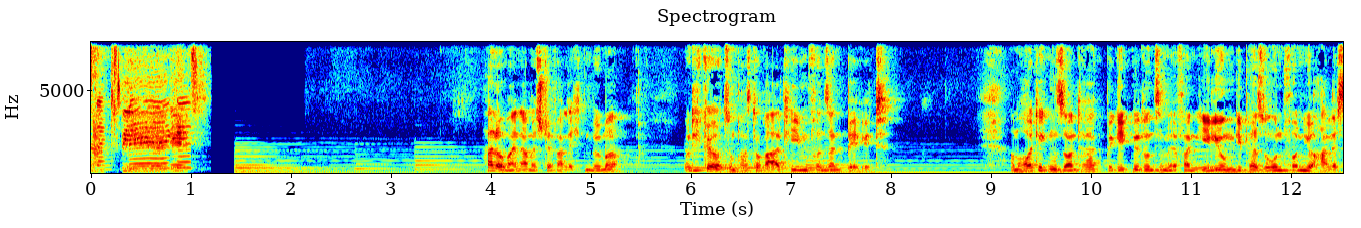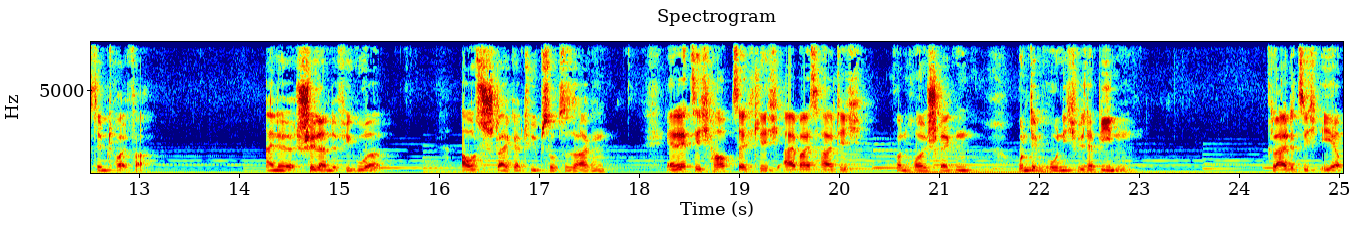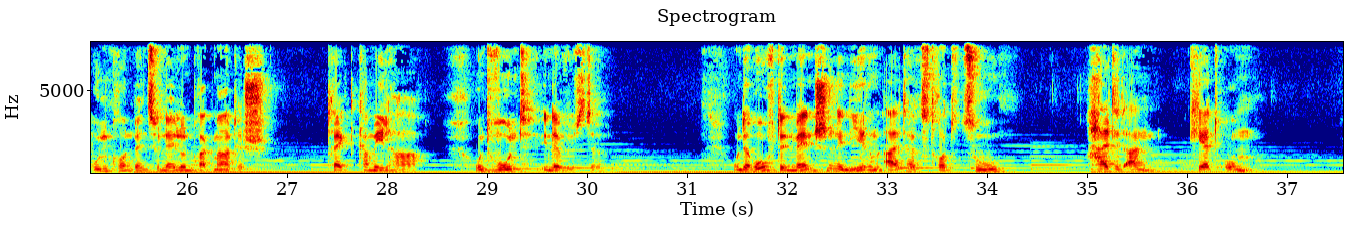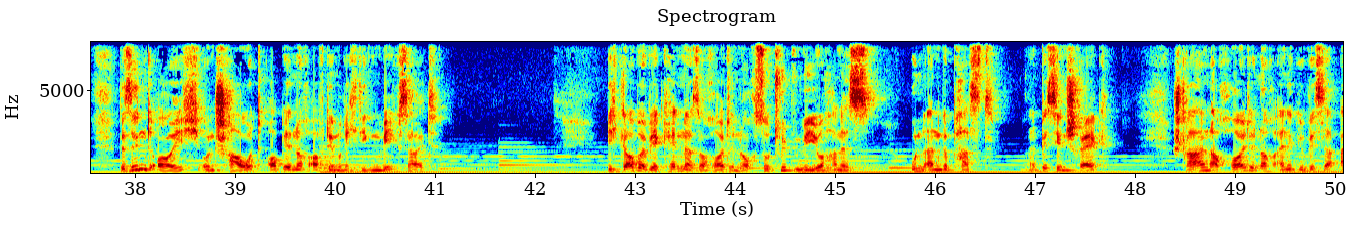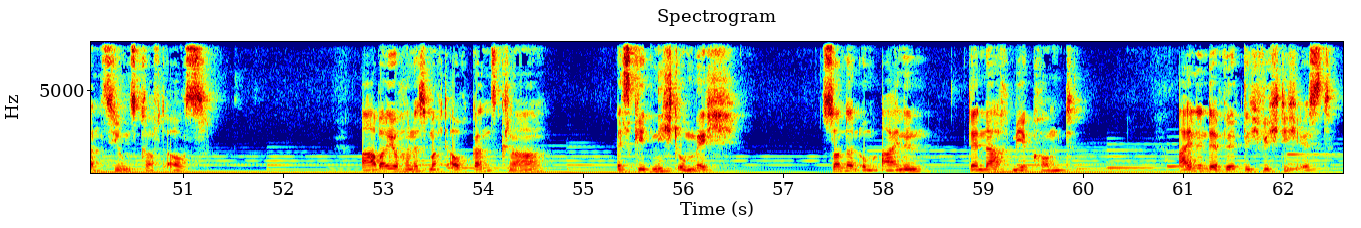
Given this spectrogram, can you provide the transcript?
St. Birgit. Hallo, mein Name ist Stefan Lechtenböhmer und ich gehöre zum Pastoralteam von St. Birgit. Am heutigen Sonntag begegnet uns im Evangelium die Person von Johannes dem Täufer. Eine schillernde Figur, Aussteigertyp sozusagen. Er ernährt sich hauptsächlich eiweißhaltig von Heuschrecken und dem Honig wilder Bienen. Kleidet sich eher unkonventionell und pragmatisch, trägt Kamelhaar und wohnt in der Wüste. Und er ruft den Menschen in ihrem Alltagstrott zu, haltet an, kehrt um. Besinnt euch und schaut, ob ihr noch auf dem richtigen Weg seid. Ich glaube, wir kennen das auch heute noch, so Typen wie Johannes, unangepasst, ein bisschen schräg, strahlen auch heute noch eine gewisse Anziehungskraft aus. Aber Johannes macht auch ganz klar, es geht nicht um mich, sondern um einen, der nach mir kommt, einen, der wirklich wichtig ist.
